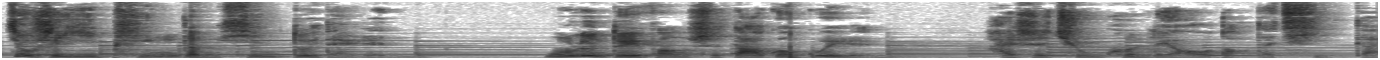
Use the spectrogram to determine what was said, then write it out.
就是以平等心对待人，无论对方是达官贵人，还是穷困潦倒的乞丐。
